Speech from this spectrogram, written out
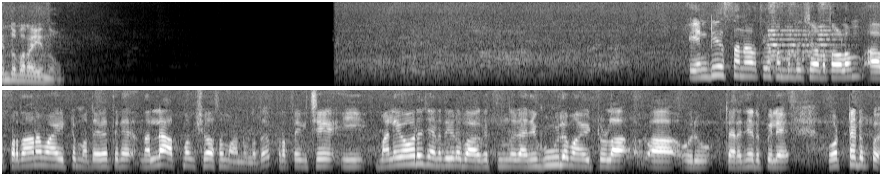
എന്തു പറയുന്നു? എൻ ഡി എ സ്ഥാനാർത്ഥിയെ സംബന്ധിച്ചിടത്തോളം പ്രധാനമായിട്ടും അദ്ദേഹത്തിന് നല്ല ആത്മവിശ്വാസമാണുള്ളത്. പ്രത്യേകിച്ച് ഈ മലയോര ജനതയുടെ ഭാഗത്തു നിന്നൊരു അനുകൂലമായിട്ടുള്ള ഒരു തെരഞ്ഞെടുപ്പിലെ വോട്ടെടുപ്പ്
